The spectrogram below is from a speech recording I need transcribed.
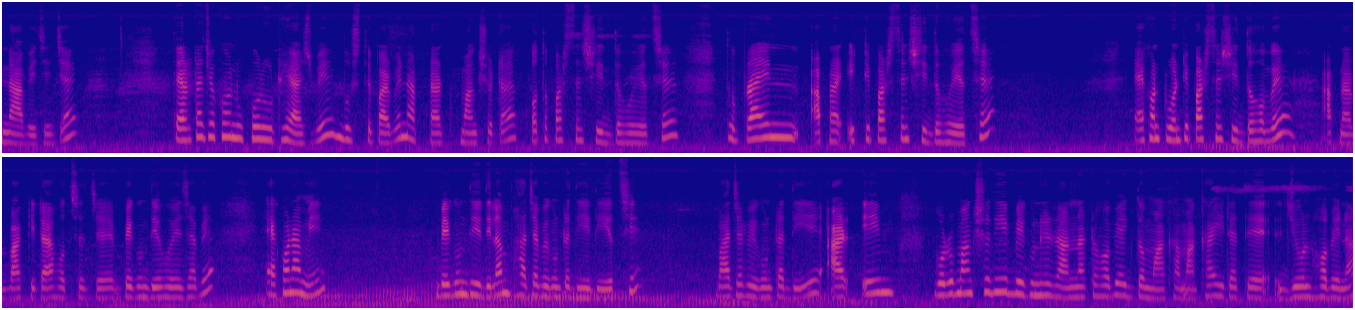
না বেজে যায়। তেলটা যখন উপর উঠে আসবে, বুঝতে পারবেন আপনার মাংসটা কত পার্সেন্ট সিদ্ধ হয়েছে। তো প্রায় আপনার এইট্টি পার্সেন্ট সিদ্ধ হয়েছে। এখন টোয়েন্টি পার্সেন্ট সিদ্ধ হবে। আপনার বাকিটা হচ্ছে যে বেগুন দিয়ে হয়ে যাবে। এখন আমি বেগুন দিয়ে দিলাম, ভাজা বেগুনটা দিয়ে দিয়েছি। ভাজা বেগুনটা দিয়ে আর এই গরুর মাংস দিয়ে বেগুনের রান্নাটা হবে একদম মাখা মাখা, এটাতে জোল হবে না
